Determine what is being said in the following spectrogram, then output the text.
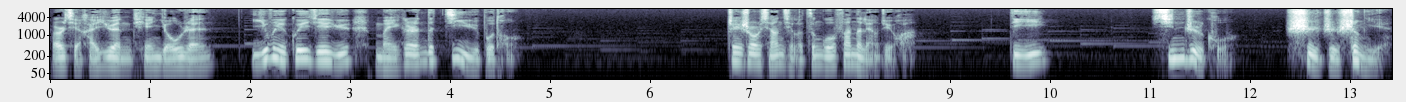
而且还怨天尤人，一味归结于每个人的际遇不同。这时候想起了曾国藩的两句话：第一，心至苦，事至胜也。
